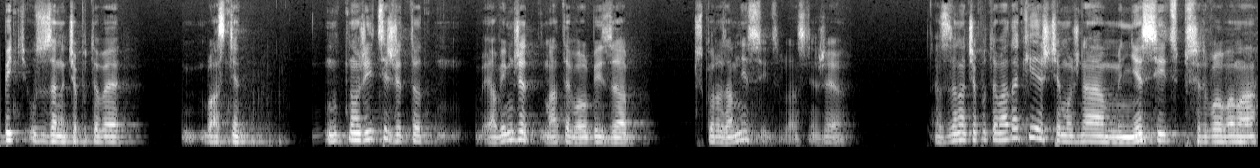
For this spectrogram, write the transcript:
Byť u Zuzany Čaputové vlastně nutno říci, že to, já vím, že máte volby za skoro za měsíc vlastně, že jo. A Zuzana Čaputová taky ještě možná měsíc před volbama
